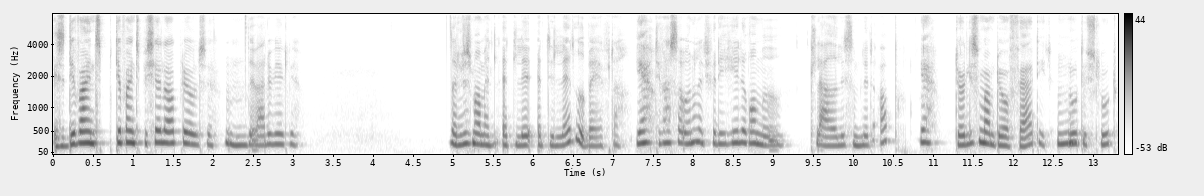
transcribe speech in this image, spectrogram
altså det var en, det var en speciel oplevelse. Mm, det var det virkelig. Det er ligesom om, at, at, at det lettede bagefter. Ja, Det var så underligt, fordi hele rummet klarede ligesom lidt op. ja. Det var ligesom om, det var færdigt. Mm. Nu er det slut.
